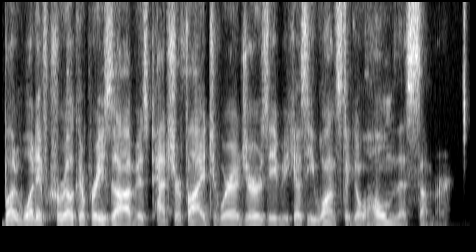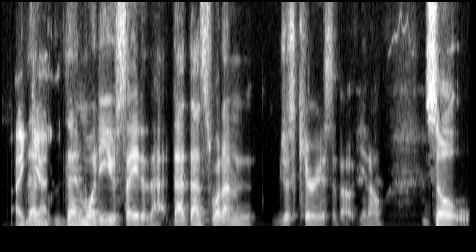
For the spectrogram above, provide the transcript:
but what if Kirill Kaprizov is petrified to wear a jersey because he wants to go home this summer? I then, get. Then what do you say to that? That that's what I'm just curious about. You know. So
